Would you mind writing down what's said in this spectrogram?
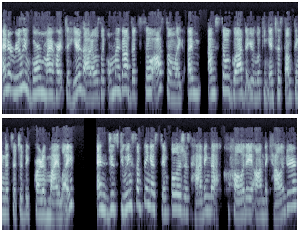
And it really warmed my heart to hear that. I was like, oh my God, that's so awesome. Like I'm I'm so glad that you're looking into something that's such a big part of my life and just doing something as simple as just having that holiday on the calendar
